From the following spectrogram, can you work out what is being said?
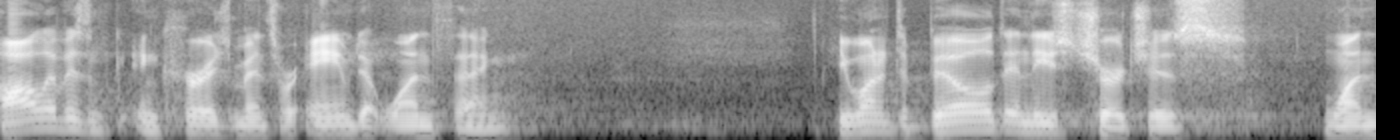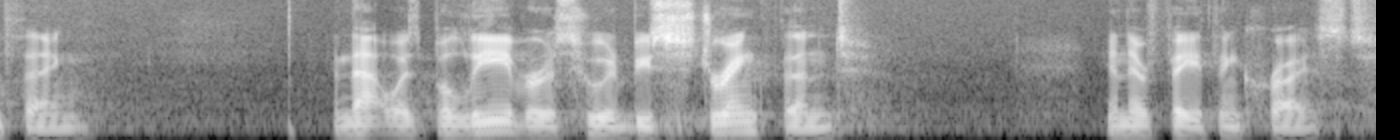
all of his encouragements were aimed at one thing. He wanted to build in these churches one thing, and that was believers who would be strengthened in their faith in Christ,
